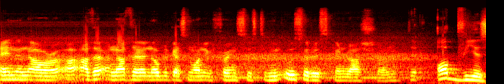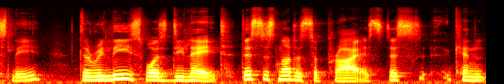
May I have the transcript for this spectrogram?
and in our uh, other another noble gas monitoring system in Ussuriysk in Russia. Obviously, the release was delayed. This is not a surprise. This can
